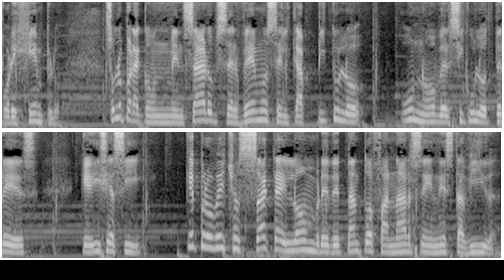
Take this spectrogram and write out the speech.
Por ejemplo, solo para comenzar observemos el capítulo 1, versículo 3, que dice así, ¿Qué provecho saca el hombre de tanto afanarse en esta vida?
